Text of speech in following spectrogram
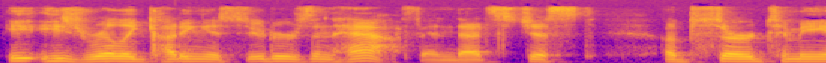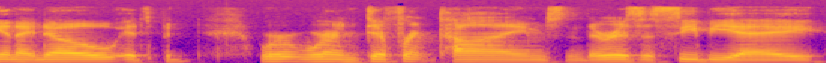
he, he's really cutting his suitors in half, and that's just absurd to me. And I know it's we're we're in different times, and there is a CBA.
